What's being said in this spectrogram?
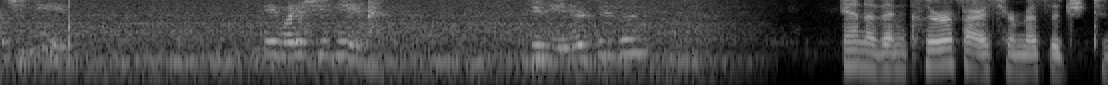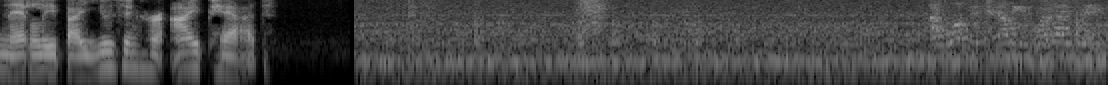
what you need? Hey, what does she need? Do you need her, Susan? Ana then clarifies her message to Natalie by using her iPad. I want to tell you what I think.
